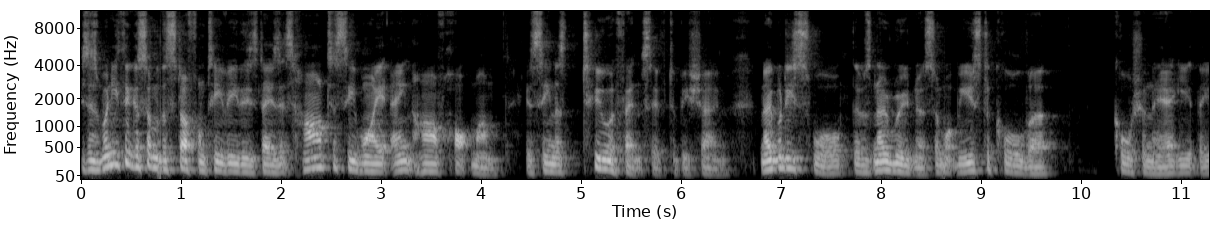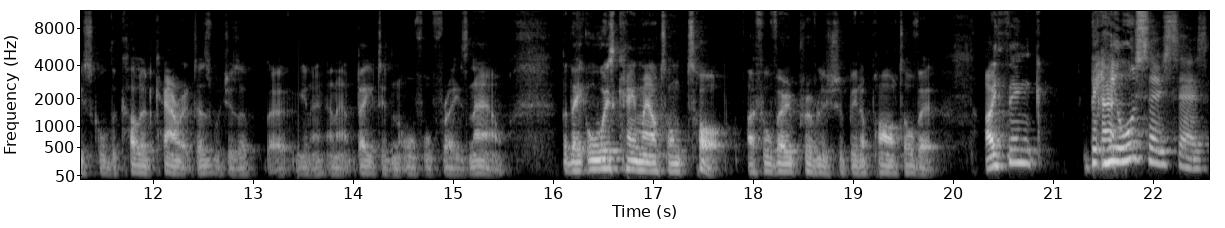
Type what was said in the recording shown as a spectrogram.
He says when you think of some of the stuff on TV these days, it's hard to see why it ain't half hot, mum. Is seen as too offensive to be shown. Nobody swore. There was no rudeness, and what we used to call the caution here. He, they used to call the coloured characters, which is a uh, you know an outdated and awful phrase now, but they always came out on top. I feel very privileged to have been a part of it. I think But he also says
